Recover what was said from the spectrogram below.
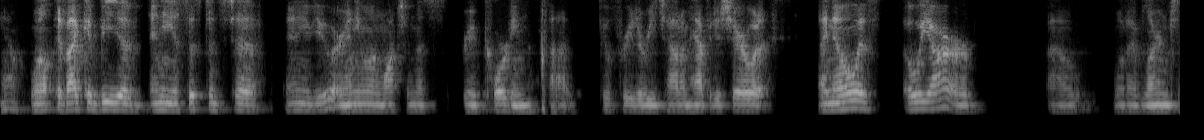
Yeah, well, if I could be of any assistance to any of you or anyone watching this recording, uh, feel free to reach out. I'm happy to share what I know with OER or uh, what I've learned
